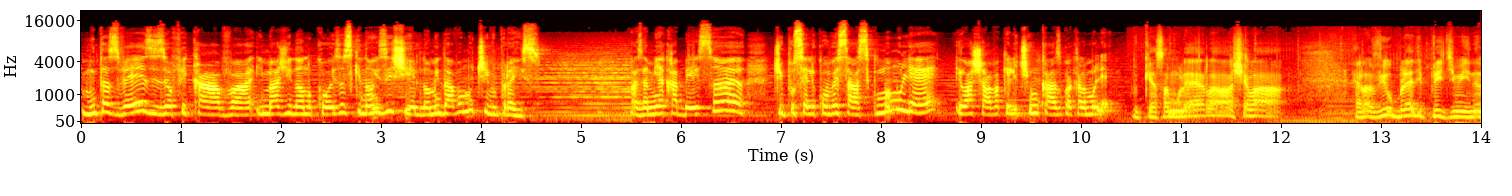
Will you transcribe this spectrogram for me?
muitas vezes eu ficava imaginando coisas que não existiam, ele não me dava motivo para isso. Mas a minha cabeça, tipo, se ele conversasse com uma mulher, eu achava que ele tinha um caso com aquela mulher. Porque essa mulher, ela acha ela ela viu o Brad Pitt em mim, né,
